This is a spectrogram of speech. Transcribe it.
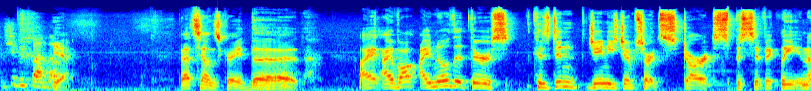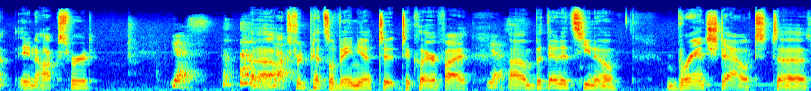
It should be fun though. Yeah, that sounds great. The I I've I know that there's because didn't Janie's Jumpstart start specifically in in Oxford, Yes. uh, Oxford, Pennsylvania, to to clarify. Yes. Um, but then it's you know branched out to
